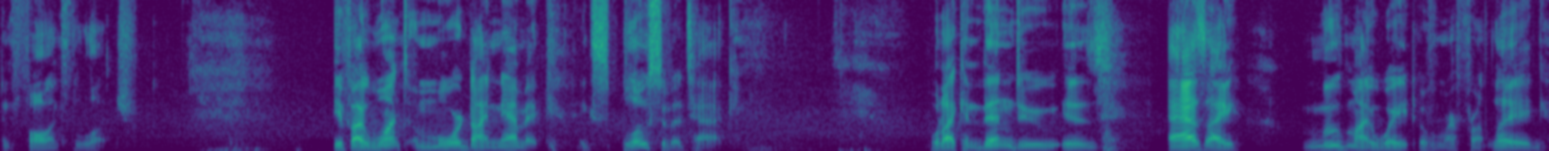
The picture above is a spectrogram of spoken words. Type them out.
and fall into the lunge. If I want a more dynamic, explosive attack, what I can then do is, as I move my weight over my front leg,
